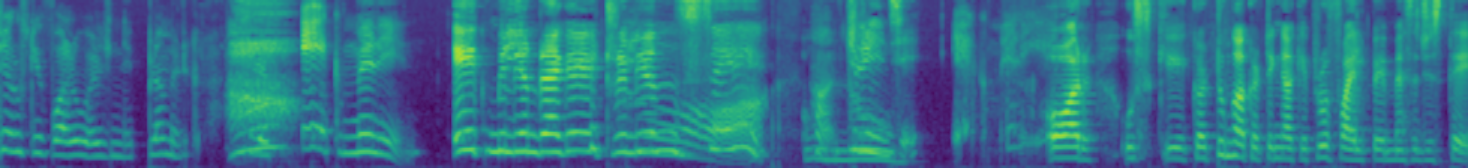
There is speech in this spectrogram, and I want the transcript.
फिर उसके फॉलोअर्स ने प्लमेट करा। सिर्फ़ एक मिलियन एक मिलियन रह गए ट्रिलियन से? ट्रिलियन हाँ ट्रिलियन से। एक मिलियन और उसके कटूँगा कटिंगा के प्रोफ़ाइल पे मैसेजेस थे।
